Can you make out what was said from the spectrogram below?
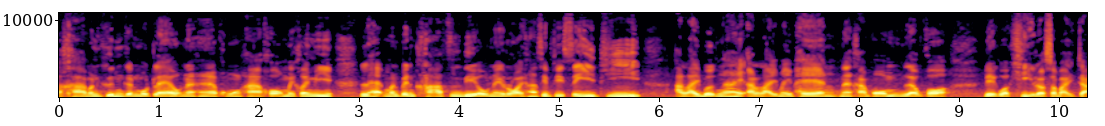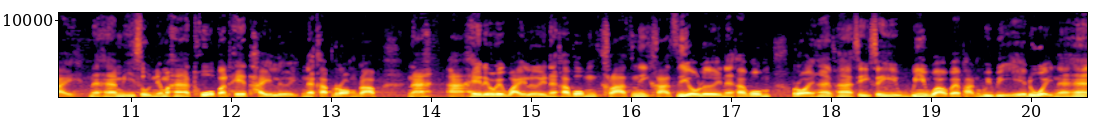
ราคามันขึ้นกันหมดแล้วนะฮะเพราะว่าหาของไม่ค่อยมี และมันเป็นคลาสเดียวใน 150ซีซีที่อะไรเบิกง่ายอะไรไม่แพงนะครับผมแล้วก็ เรียกว่าขี่แล้วสบายใจนะฮะมีศูนย์ยามาฮ่าทั่วประเทศไทยเลยนะครับรองรับนะอะให้เร็วให้ไวเลยนะครับผมคลาสนี้คลาสเดียวเลยนะครับผม155 cc มีวาล์วแปรผัน VVA ด้วยนะฮะ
